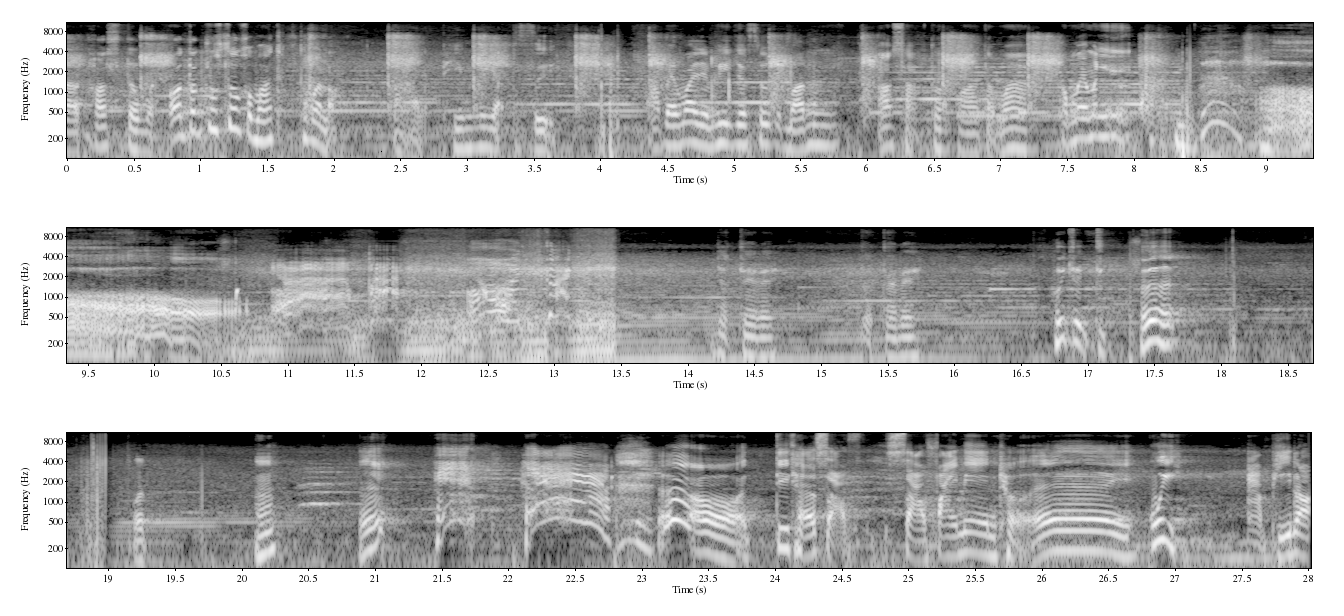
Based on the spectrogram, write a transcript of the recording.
อคอสตูมอ๋อต้องต้สู้กับบอสทุกตัวหรอตายพี่ไม่อยากจะซื้อ เอาเป็นว่าเดี๋ยวพี่จะสู้กับบอสเอาสักตัวพอแต่ว่าทำไมมันโอ้ โอ้ my god อย่าเจอเลยอย่าเจอเลยเฮ้ยจะเฮ้ยวัดอืมเอ๊ะฮะฮะโอ้ที่แท้สาวสาวไฟเนนเถอะเอ้ย อุ้ย อะผีหล่อ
